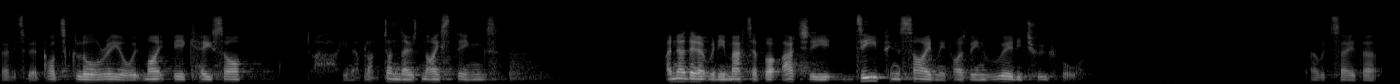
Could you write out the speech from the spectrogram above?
whether it's a bit of God's glory or it might be a case of, you know, but I've done those nice things. I know they don't really matter, but actually, deep inside me, if I was being really truthful, I would say that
